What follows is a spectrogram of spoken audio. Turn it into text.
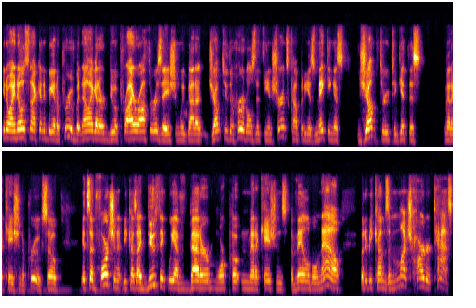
you know, I know it's not going to be approved, but now I got to do a prior authorization. We've got to jump through the hurdles that the insurance company is making us jump through to get this medication approved. So it's unfortunate because I do think we have better, more potent medications available now, but it becomes a much harder task,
